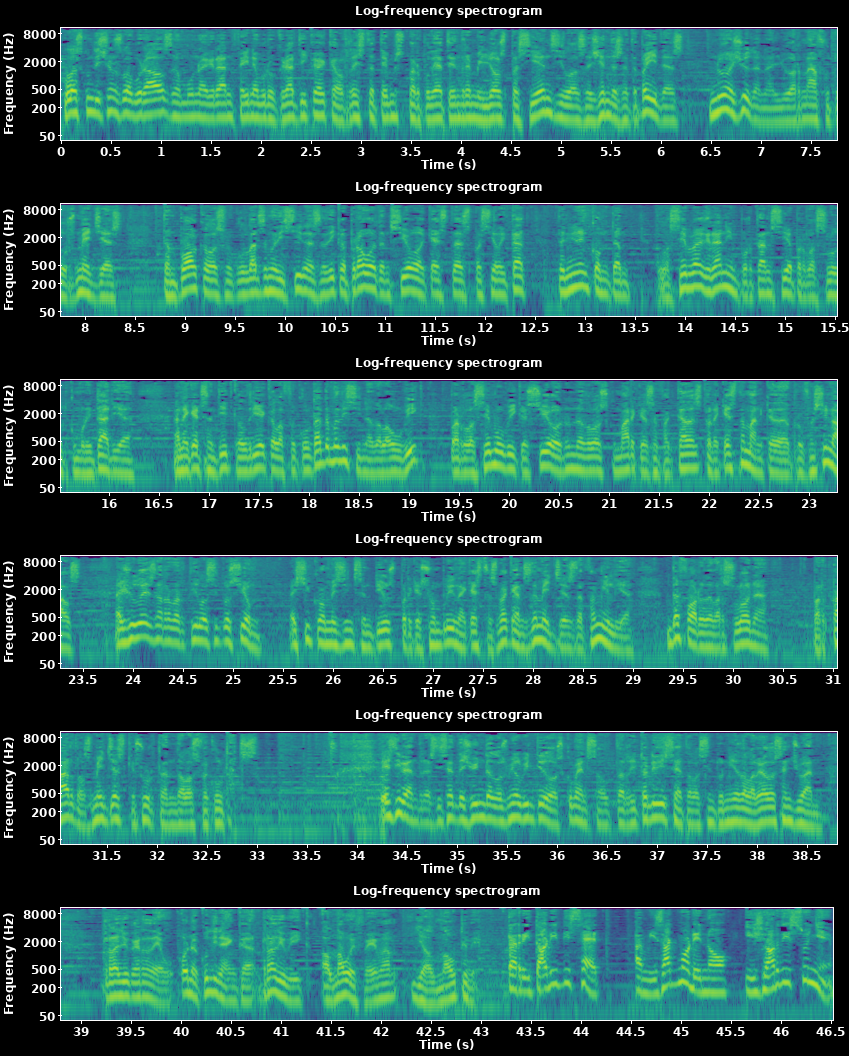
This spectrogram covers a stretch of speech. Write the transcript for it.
Les condicions laborals amb una gran feina burocràtica que els resta temps per poder atendre millor els pacients i les agendes atapeïdes no ajuden a enlluernar futurs metges. Tampoc a les facultats de Medicina es dedica prou atenció a aquesta especialitat, tenint en compte la seva gran importància per la salut comunitària. En aquest sentit, caldria que la Facultat de Medicina de la UBIC, per la seva ubicació en una de les comarques afectades per aquesta manca de professionals, ajudés a revertir la situació, així com més incentius perquè s'omplin aquestes vacants de metges de família de fora de Barcelona per part dels metges que surten de les facultats. És divendres 17 de juny de 2022. Comença el Territori 17 a la sintonia de la veu de Sant Joan. Ràdio Cardedeu, Ona Codinenca, Ràdio Vic, el 9 FM i el 9 TV. Territori 17, amb Isaac Moreno i Jordi Sunyer.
